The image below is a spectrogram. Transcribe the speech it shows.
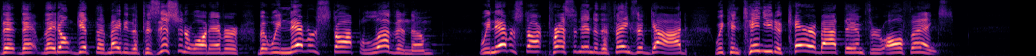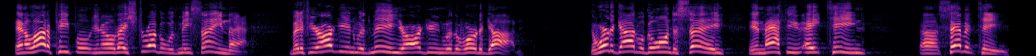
that, that they don't get the maybe the position or whatever, but we never stop loving them. We never start pressing into the things of God. We continue to care about them through all things. And a lot of people, you know, they struggle with me saying that. But if you're arguing with me, you're arguing with the Word of God. The Word of God will go on to say in Matthew 18, uh, 17,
